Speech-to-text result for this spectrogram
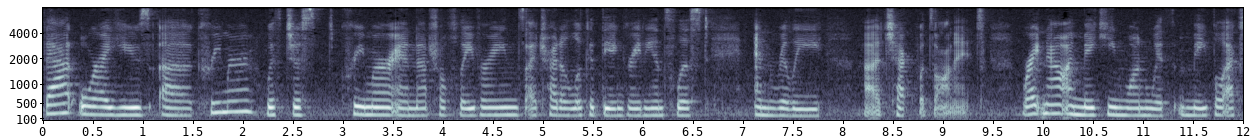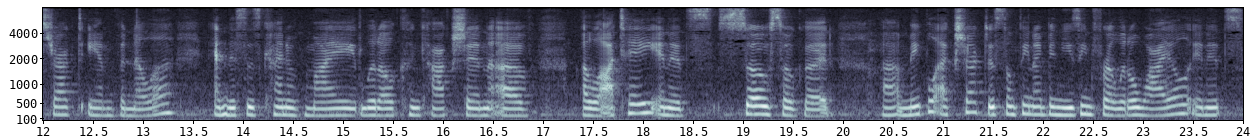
That or I use a creamer with just creamer and natural flavorings. I try to look at the ingredients list and really uh, check what's on it. Right now I'm making one with maple extract and vanilla and this is kind of my little concoction of a latte and it's so so good. Uh, maple extract is something I've been using for a little while and it's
